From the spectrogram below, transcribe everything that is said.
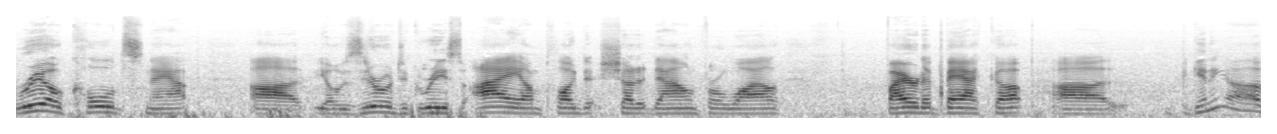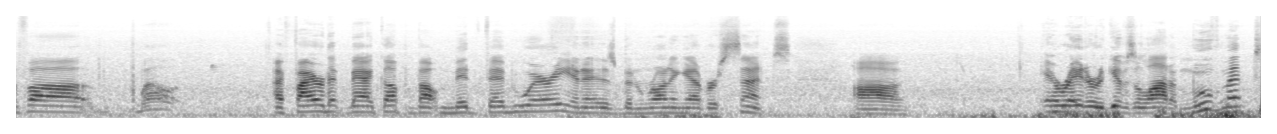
real cold snap, uh, you know, zero degrees. So I unplugged it, shut it down for a while, fired it back up. Uh, beginning of, uh, well, I fired it back up about mid-February and it has been running ever since. Uh, aerator gives a lot of movement,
